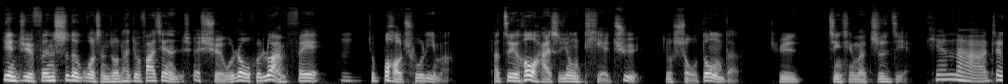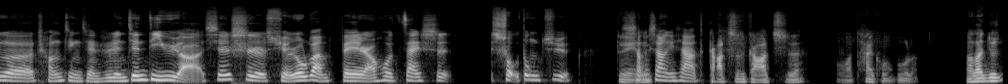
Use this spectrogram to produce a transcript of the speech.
电锯分尸的过程中，他就发现血血肉会乱飞，嗯就不好处理嘛。他最后还是用铁锯，就手动的去进行了肢解。天哪，这个场景简直人间地狱啊！先是血肉乱飞，然后再是手动锯，对，想象一下，嘎吱嘎吱，哇，太恐怖了。然后他就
